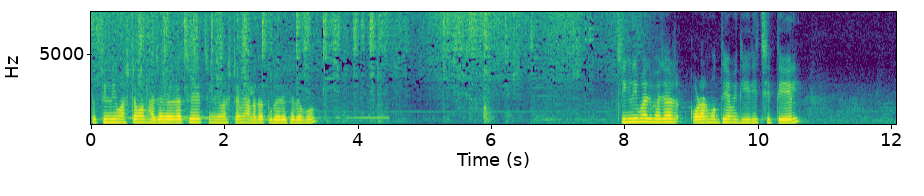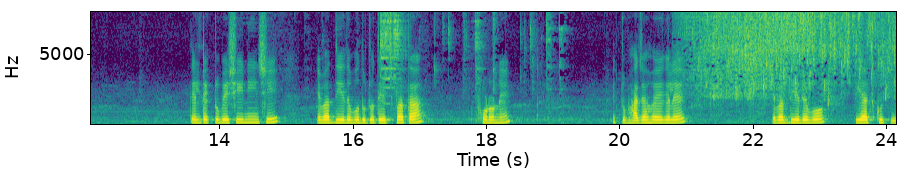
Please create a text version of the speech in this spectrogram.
তো চিংড়ি মাছটা আমার ভাজা হয়ে গেছে। চিংড়ি মাছটা আমি আলাদা তুলে রেখে দেবো। চিংড়ি মাছ ভাজার কড়ার মধ্যে আমি দিয়ে দিচ্ছি তেল। তেলটা একটু বেশি নিয়েছি। এবার দিয়ে দেবো দুটো তেজপাতা ফোড়নে। একটু ভাজা হয়ে গেলে এবার দিয়ে দেব পেঁয়াজ কুচি।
